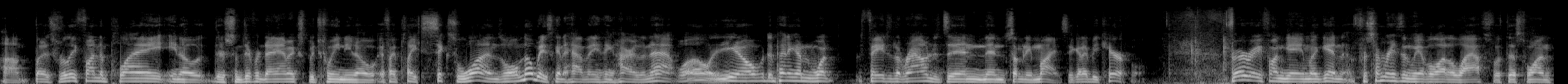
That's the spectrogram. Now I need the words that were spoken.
Um, but it's really fun to play. You know, there's some different dynamics between, you know, if I play six ones, well, nobody's going to have anything higher than that. Well, you know, depending on what phase of the round it's in, then somebody might. So you got to be careful. Very, very fun game. Again, for some reason, we have a lot of laughs with this one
